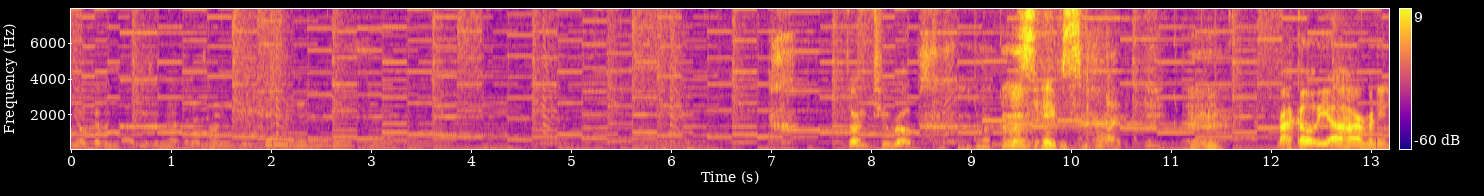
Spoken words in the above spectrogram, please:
You've been uh, using that the whole time. Throwing two ropes. Same spot. Rocco, yeah, Harmony?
